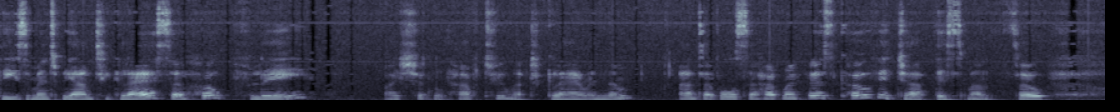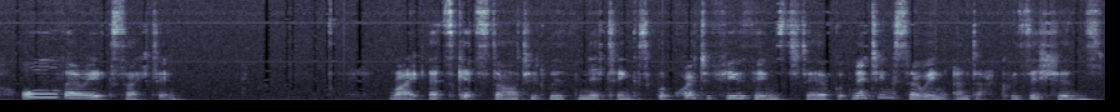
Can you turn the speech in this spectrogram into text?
These are meant to be anti-glare, so hopefully I shouldn't have too much glare in them. And I've also had my first COVID jab this month, so all very exciting. Right, let's get started with knitting because I've got quite a few things today. I've got knitting, sewing and acquisitions.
